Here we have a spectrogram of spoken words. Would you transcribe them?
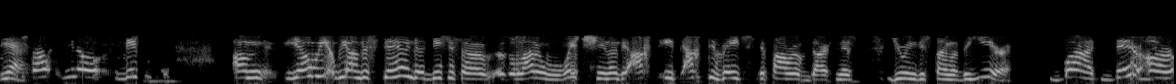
Yeah. Well, you know, this um yeah, we we understand that this is a, a lot of witch, you know, the act, it activates the power of darkness during this time of the year. But there are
